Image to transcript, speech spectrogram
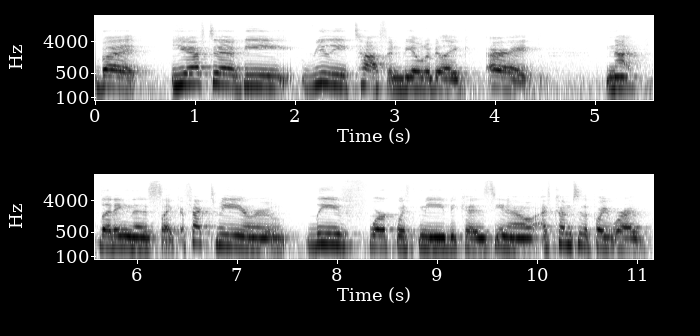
but you have to be really tough and be able to be like, all right not letting this like affect me or leave work with me because you know I've come to the point where I've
